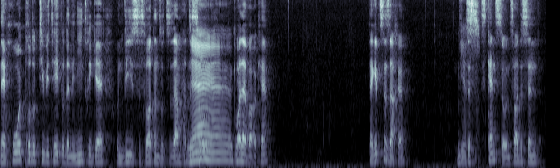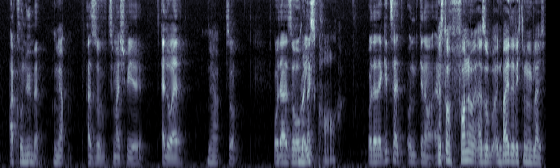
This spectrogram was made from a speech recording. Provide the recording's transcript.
eine hohe Produktivität oder eine niedrige und wie ist das Wort dann so zusammen? Hat es Ja, so, ja, okay. whatever, okay? Da gibt es eine Sache, Yes. das, das kennst du, und zwar das sind Akronyme. ja, Also zum Beispiel LOL, ja. so. Oder so. Race dann, Call. Oder da gibt es halt, und genau. Ähm, Das ist doch vorne, also in beide Richtungen gleich.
